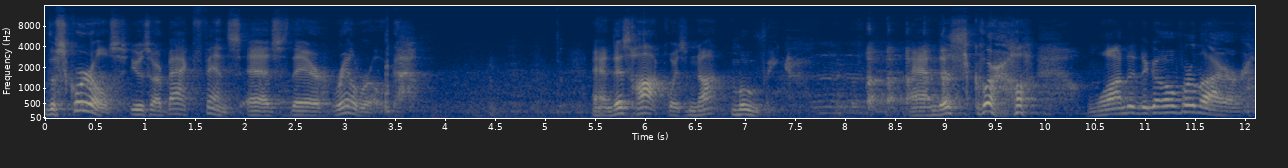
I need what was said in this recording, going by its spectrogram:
the squirrels use our back fence as their railroad. And this hawk was not moving. and this squirrel wanted to go over there.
